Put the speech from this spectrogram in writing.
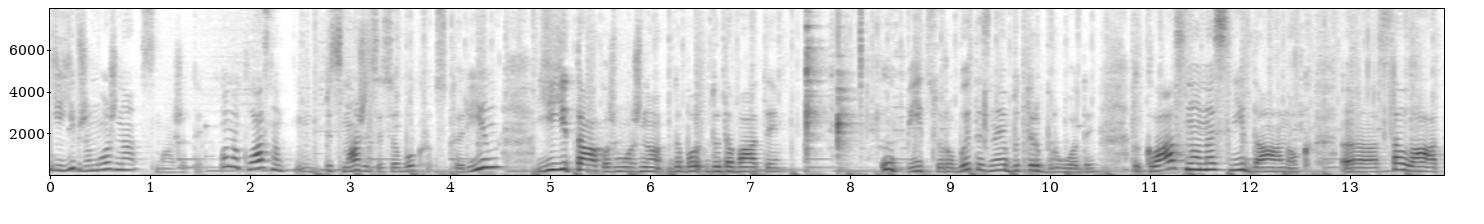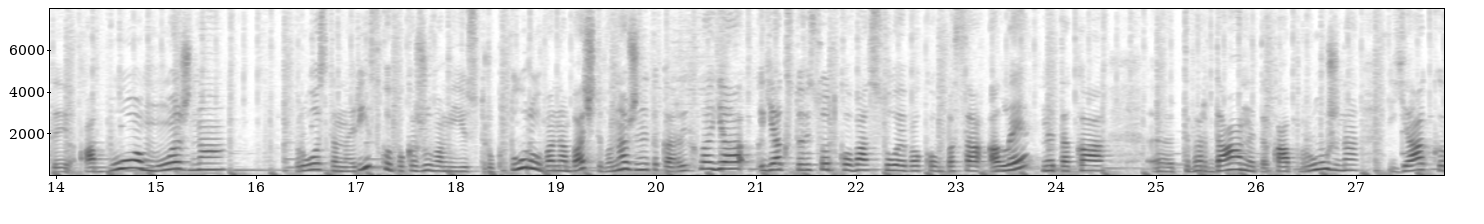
її вже можна смажити. Вона класно підсмажиться з обох сторін. Її також можна додавати у піцу, робити з нею бутерброди, класно на сніданок, е, салати, або можна просто нарізкою, покажу вам її структуру. Вона, бачите, вона вже не така рихла, як, як 100% соєва ковбаса, але не така тверда, не така пружна, як е,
